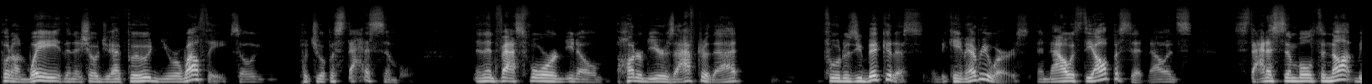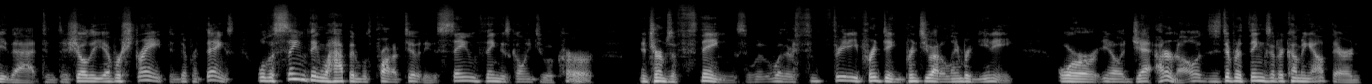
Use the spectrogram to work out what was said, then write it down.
put on weight, then it showed you had food and you were wealthy. So put you up a status symbol. And then fast forward, you know, 100 years after that, food was ubiquitous. It became everywhere's. And now it's the opposite. Now it's status symbol to not be that and to show that you have restraint and different things. Well, the same thing will happen with productivity. The same thing is going to occur in terms of things, whether 3D printing prints you out a Lamborghini or, you know, a jet. I don't know. There's different things that are coming out there. And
